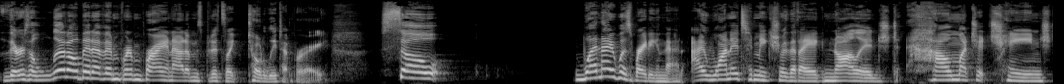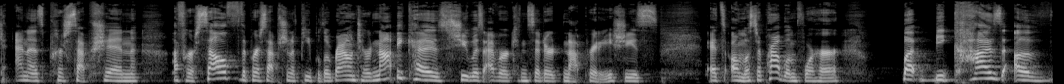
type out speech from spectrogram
There's a little bit of in Bryan Adams, but it's like totally temporary. So when I was writing that, I wanted to make sure that I acknowledged how much it changed Ena's perception of herself, the perception of people around her, not because she was ever considered not pretty. She's, it's almost a problem for her, but because of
